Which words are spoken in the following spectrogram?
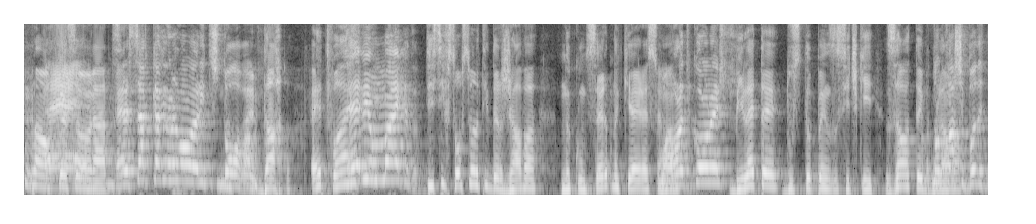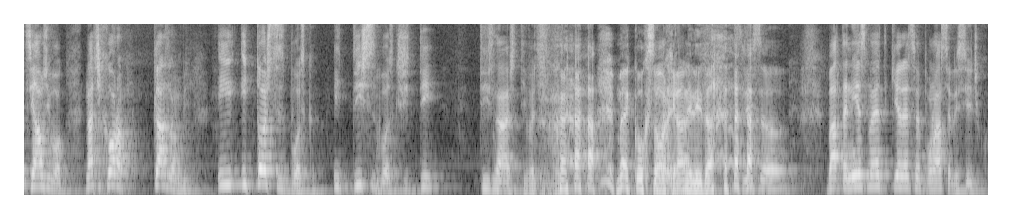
Много късо, брат. Е, сега как да не го нариташ това, бе? Да, е това е. Е, бил майката. Ти си в собствената ти държава на концерт на KRS Е, моля One. такова нещо. Билет е достъпен за всички, залата е Ама то голяма. това ще бъде цял живот. Значи хора, казвам ви, и, и той ще се сблъска. И ти ще се сблъскаш. И ти, ти знаеш, ти вече. Ме, колко са ме Sorry, хранили, да. Смисъл... Бата, ние сме такива, де сме понасяли всичко.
